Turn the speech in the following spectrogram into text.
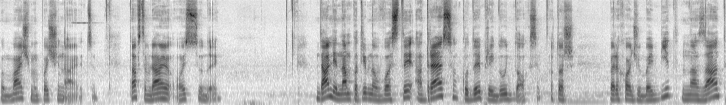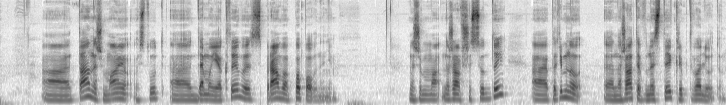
ми бачимо, починаються. Та вставляю ось сюди. Далі нам потрібно ввести адресу, куди прийдуть докси. Отож, переходжу в Bybit назад та нажимаю ось тут, а, де мої активи, справа поповнення. Нажавши сюди, а, потрібно а, нажати Внести криптовалюту.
